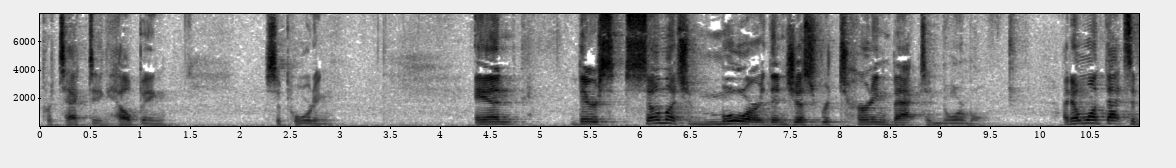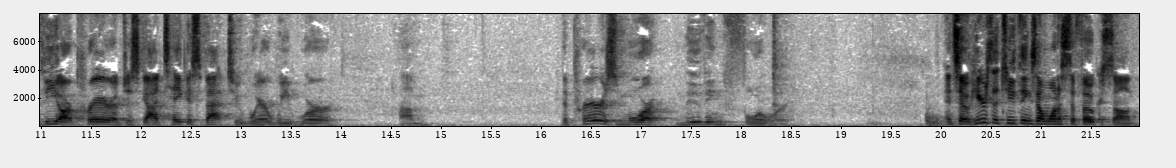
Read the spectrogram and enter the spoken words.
protecting, helping, supporting. And there's so much more than just returning back to normal. I don't want that to be our prayer of just God, take us back to where we were. Um, the prayer is more moving forward. And so here's the two things I want us to focus on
